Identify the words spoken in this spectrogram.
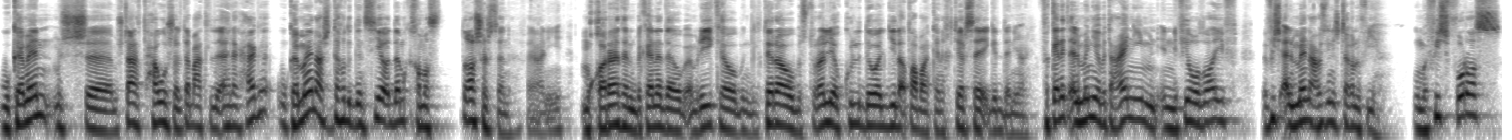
وكمان مش مش هتعرف تحوش ولا تبعت لأهلك حاجة وكمان عشان تاخد الجنسية قدامك 15 سنة. فيعني مقارنة بكندا وبأمريكا وبإنجلترا وبأستراليا وكل الدول دي لا طبعا كان اختيار سيء جدا يعني. فكانت ألمانيا بتعاني من إن في وظائف مفيش ألمان عاوزين يشتغلوا فيها ومفيش فرص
